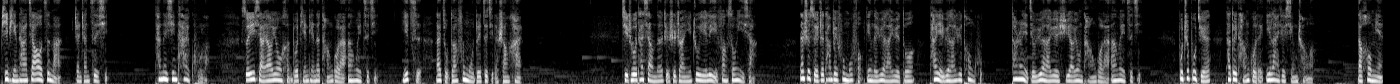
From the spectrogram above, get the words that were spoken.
批评他骄傲自满、沾沾自喜。他内心太苦了，所以想要用很多甜甜的糖果来安慰自己，以此来阻断父母对自己的伤害。起初他想的只是转移注意力、放松一下，但是随着他被父母否定的越来越多，他也越来越痛苦，当然也就越来越需要用糖果来安慰自己。不知不觉，他对糖果的依赖就形成了。到后面，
